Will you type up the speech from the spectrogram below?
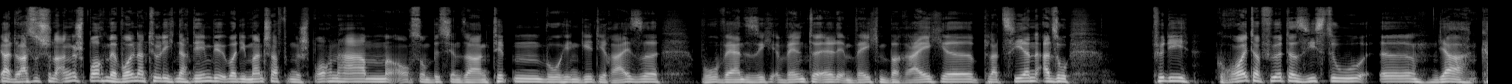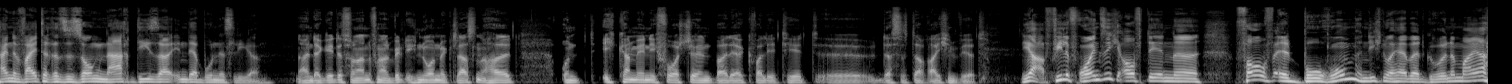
Ja, du hast es schon angesprochen. Wir wollen natürlich, nachdem wir über die Mannschaften gesprochen haben, auch so ein bisschen sagen, tippen, wohin geht die Reise, wo werden sie sich eventuell in welchen Bereich platzieren. Also für die Gräuter Fürther siehst du äh, ja keine weitere Saison nach dieser in der Bundesliga. Nein, da geht es von Anfang an wirklich nur um den Klassenerhalt. Und ich kann mir nicht vorstellen, bei der Qualität, äh, dass es da reichen wird. Ja, viele freuen sich auf den äh, VfL Bochum, nicht nur Herbert Grönemeyer.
